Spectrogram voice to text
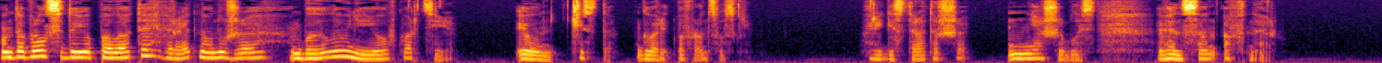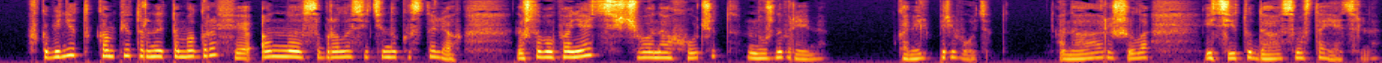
он добрался до ее палаты, вероятно, он уже был и у нее в квартире. И он чисто говорит по-французски. Регистраторша не ошиблась. Венсан Афнер. В кабинет компьютерной томографии Анна собралась идти на костылях, но чтобы понять, с чего она хочет, нужно время. Камиль переводит. Она решила идти туда самостоятельно.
